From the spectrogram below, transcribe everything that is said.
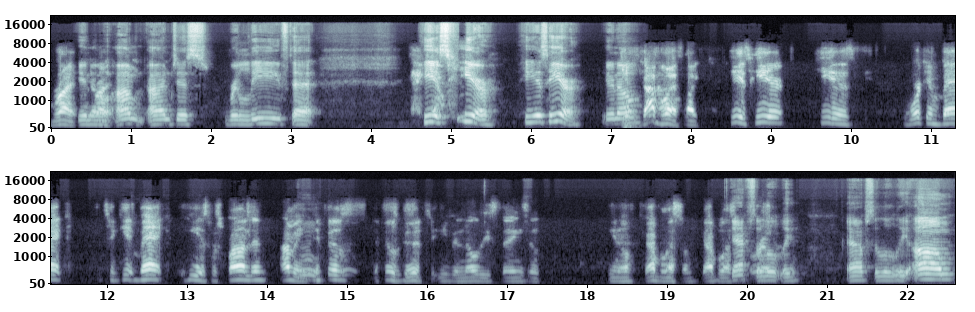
right. You know, right. I'm I'm just relieved that he is here. He is here. You know, God bless. Like he is here. He is working back to get back. He is responding. I mean, Mm. it feels it feels good to even know these things, and you know, God bless him. God bless him. absolutely, absolutely. Um,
